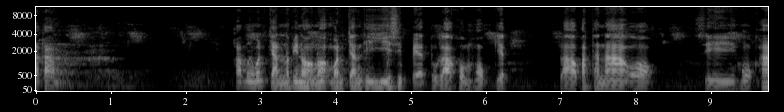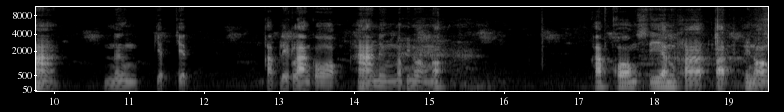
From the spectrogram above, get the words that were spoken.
นะครับครับเมื่อวันจันทร์นะพี่น้องเนาะวันจันทร์ที่ 28 ตุลาคม 67 ลาวพัฒนาออก 465 177 ครับเลขล่างก็ออก 51เนาะพี่น้องเนาะครับของเซียนขาดปัดพี่น้อง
